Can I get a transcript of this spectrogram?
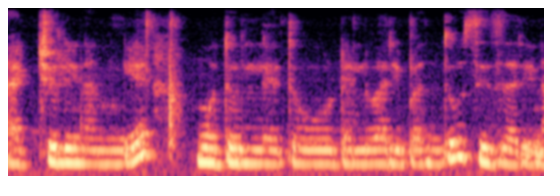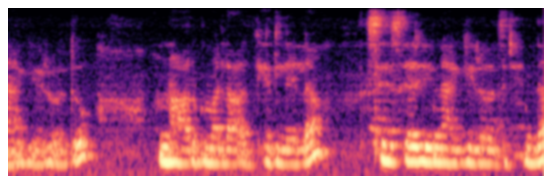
ಆ್ಯಕ್ಚುಲಿ ನನಗೆ ಮೊದಲನೇದು ಡೆಲ್ವರಿ ಬಂದು ಸಿಝರಿನ್ ಆಗಿರೋದು. ನಾರ್ಮಲ್ ಆಗಿರಲಿಲ್ಲ. ಸಿಸರಿನ್ ಆಗಿರೋದ್ರಿಂದ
